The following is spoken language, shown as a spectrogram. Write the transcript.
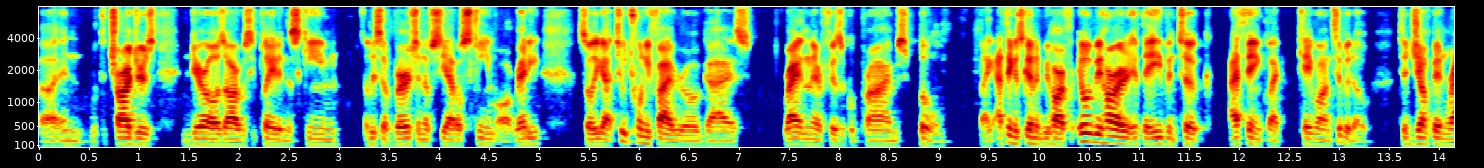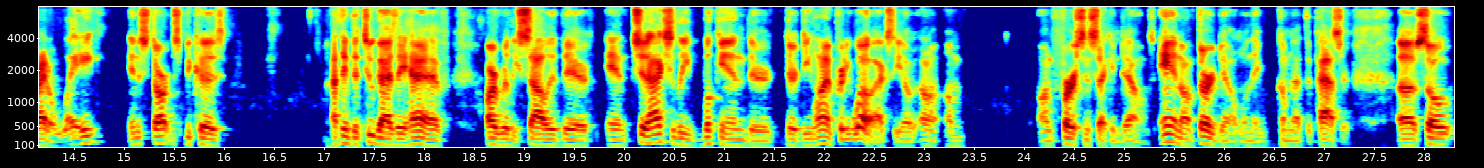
uh, in with the Chargers. Darrell has obviously played in the scheme, at least a version of Seattle scheme already. So you got two 25 year old guys right in their physical primes. Boom. Like I think it's going to be hard. For, it would be hard if they even took, I think, like Kayvon Thibodeaux to jump in right away and start, just because I think the two guys they have are really solid there and should actually book in their their D line pretty well actually on, on, on first and second downs and on third down when they come at the passer. Uh, so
